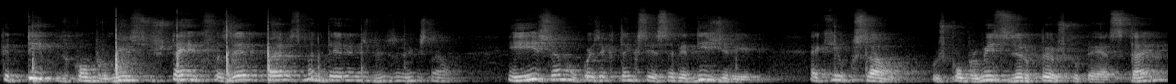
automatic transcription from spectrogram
que tipo de compromissos têm que fazer para se manterem nas posições em questão. E isso é uma coisa que tem que ser saber digerir aquilo que são os compromissos europeus que o PS tem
